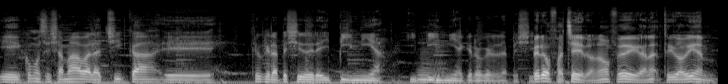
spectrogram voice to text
Eh, ¿Cómo se llamaba la chica? Eh, creo que el apellido era Ipinia. Ipinia, creo que era el apellido. Pero fachero, ¿no? Fede, te iba bien.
